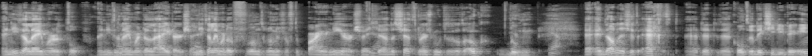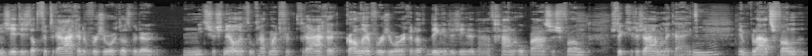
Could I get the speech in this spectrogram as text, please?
En niet alleen maar de top. En niet alleen maar de leiders. En niet alleen maar de frontrunners of de pioneers. Weet je? De settlers moeten dat ook doen. Ja. En, en, dan is het echt, hè, de, de, contradictie die erin zit, is dat vertragen ervoor zorgt dat we er niet zo snel naartoe gaan. Maar het vertragen kan ervoor zorgen dat dingen dus inderdaad gaan op basis van een stukje gezamenlijkheid. Mhm. In plaats van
